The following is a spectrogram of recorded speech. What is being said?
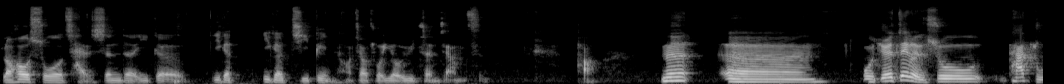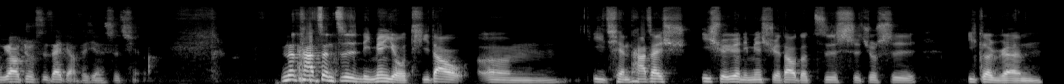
然后所产生的一个一个一个疾病哈，叫做忧郁症这样子。好，那嗯、呃，我觉得这本书它主要就是在讲这件事情了。那他甚至里面有提到，嗯，以前他在医学院里面学到的知识，就是一个人，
